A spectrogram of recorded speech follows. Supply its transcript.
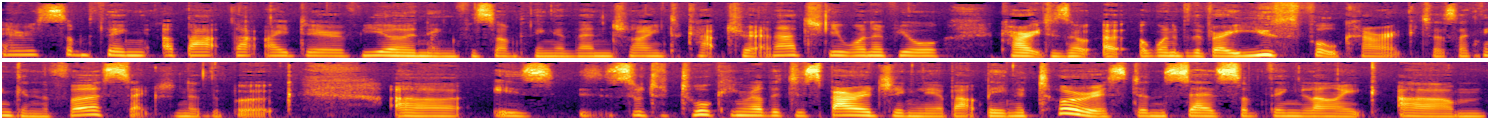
there is something about that idea of yearning for something and then trying to capture it. And actually, one of your characters, uh, uh, one of the very youthful characters, I think in the first section of the book, uh, is, is, sort of talking rather disparagingly about being a tourist and says something like, um,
